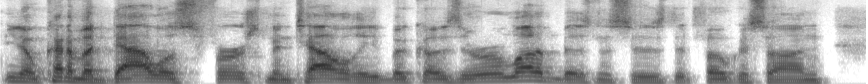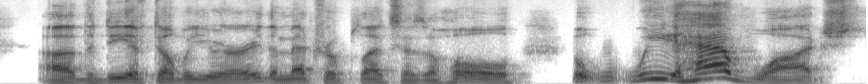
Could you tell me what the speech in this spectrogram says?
you know kind of a Dallas first mentality because there are a lot of businesses that focus on uh, the DFW area, the Metroplex as a whole. But we have watched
